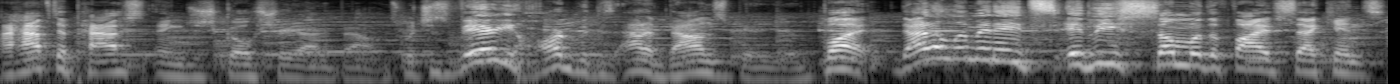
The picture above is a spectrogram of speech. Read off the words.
I have to pass and just go straight out of bounds, which is very hard with this out of bounds barrier. But that eliminates at least some of the five seconds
